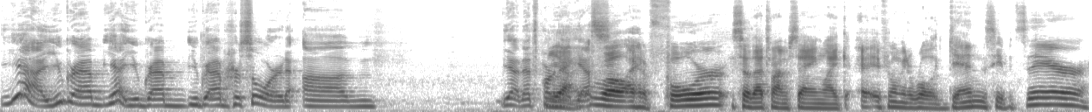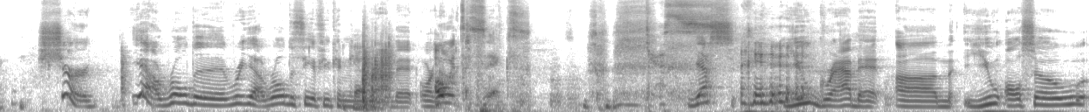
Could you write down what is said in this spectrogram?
Yeah, you grab. Yeah, you grab. You grab her sword. Um. Yeah, that's part Yeah. of that. Yes. Well, I had a four, so that's why I'm saying like, if you want me to roll again to see if it's there. sure. Yeah, roll to. Yeah, roll to see if you can Okay. grab it or not. Oh, it's a six. Yes, yes. you grab it. Um, you also,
